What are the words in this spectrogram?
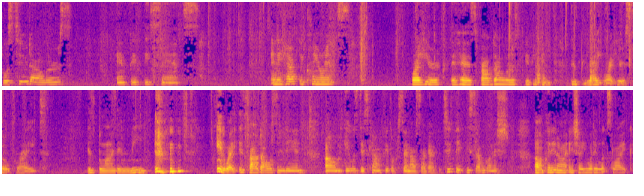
was $2.50. And they have the clearance right here that has $5. If you can, this light right here is so bright. It's blinding me. anyway, it's $5 and then um, it was discounted 50% off, so I got it for $2.50. So I'm going to um, put it on and show you what it looks like.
